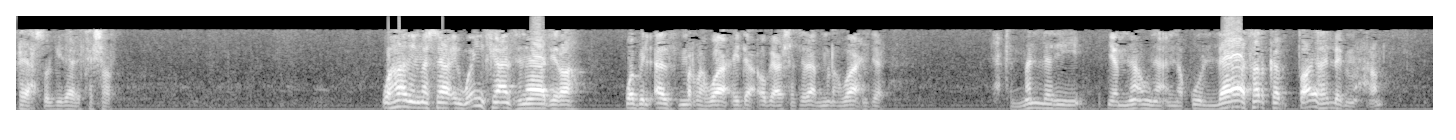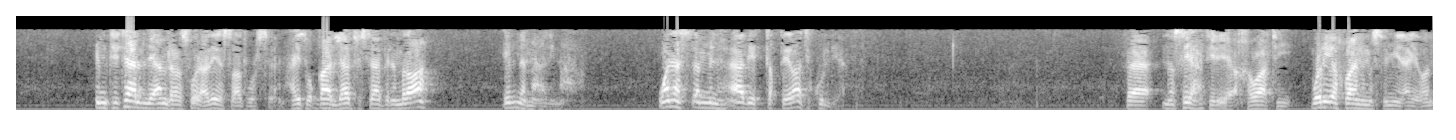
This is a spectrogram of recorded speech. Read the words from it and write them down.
فيحصل بذلك شر. وهذه المسائل وإن كانت نادرة وبالألف مرة واحدة أو بعشرة آلاف مرة واحدة لكن ما الذي يمنعنا أن نقول لا تركب الطائرة إلا بمحرم امتثال لأمر الرسول عليه الصلاة والسلام حيث قال لا تسافر امرأة إلا مع ذي محرم ونسلم من هذه التقديرات كلها. فنصيحتي لأخواتي ولإخوان المسلمين أيضا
